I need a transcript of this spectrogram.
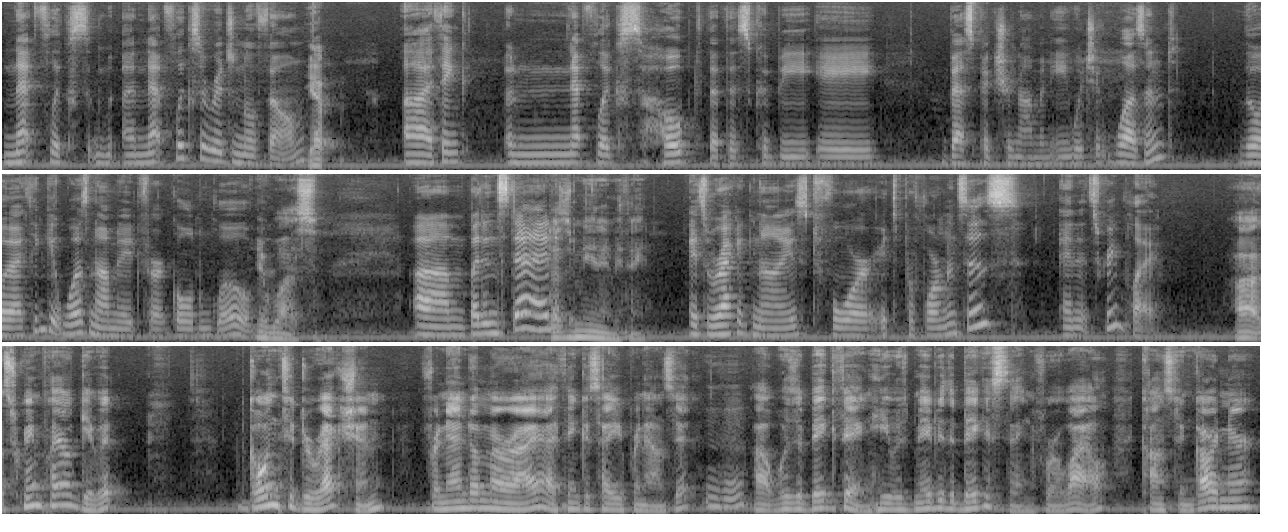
Netflix, a Netflix original film. Yep. Uh, I think Netflix hoped that this could be a Best Picture nominee, which it wasn't, though I think it was nominated for a Golden Globe. It was. Um, but instead, Doesn't mean anything. It's recognized for its performances and its screenplay. Uh, screenplay, I'll give it. Going to direction, Fernando Mariah, I think is how you pronounce it, uh, was a big thing. He was maybe the biggest thing for a while. Constant Gardener.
